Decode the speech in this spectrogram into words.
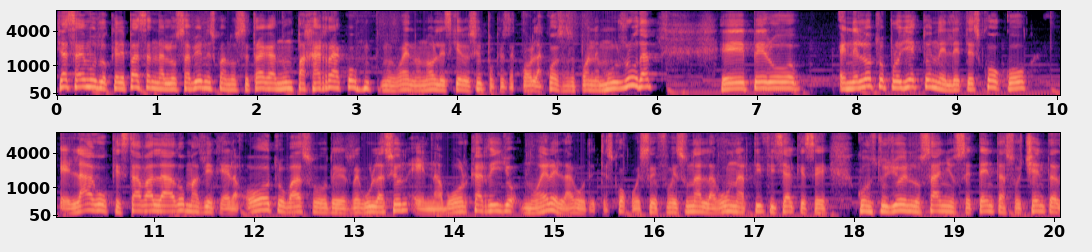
Ya sabemos lo que le pasan a los aviones cuando se tragan un pajarraco. Bueno, no les quiero decir porque la cosa se pone muy ruda. Eh, pero en el otro proyecto, en el de Texcoco, el lago que estaba al lado, más bien era otro vaso de regulación, el Nabor Carrillo, no era el lago de Texcoco, ese fue es una laguna artificial que se construyó en los años 70, 80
